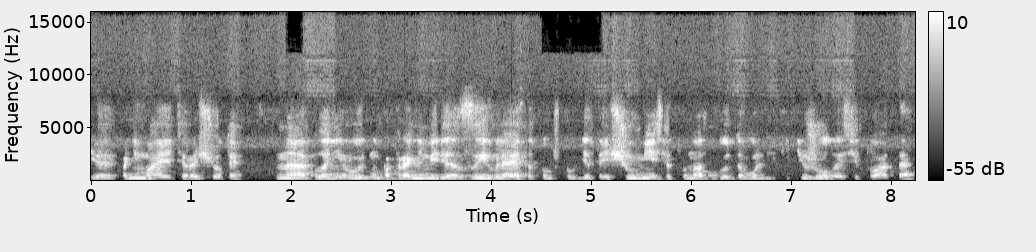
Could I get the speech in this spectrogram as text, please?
э, понимая эти расчеты, э, планирует, ну, по крайней мере, заявляет о том, что где-то еще месяц у нас будет довольно-таки тяжелая ситуация,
